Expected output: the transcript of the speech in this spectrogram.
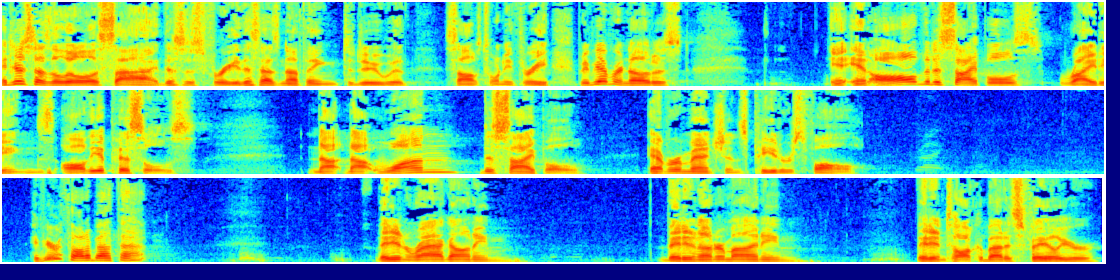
And just as a little aside, this is free. This has nothing to do with Psalms 23. But have you ever noticed in, in all the disciples' writings, all the epistles, not, not one disciple ever mentions Peter's fall? Have you ever thought about that? They didn't rag on him. They didn't undermine him. They didn't talk about his failure.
